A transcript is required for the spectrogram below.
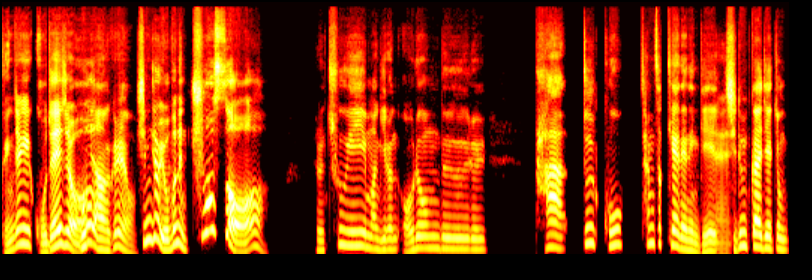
굉장히 고되죠. 어, 아, 그래요. 심지어 요번엔 추웠어. 그런 추위 막 이런 어려움들을 다 뚫고 참석해야 되는 게 네. 지금까지의 좀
